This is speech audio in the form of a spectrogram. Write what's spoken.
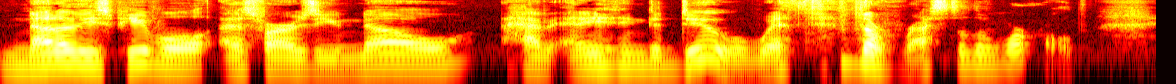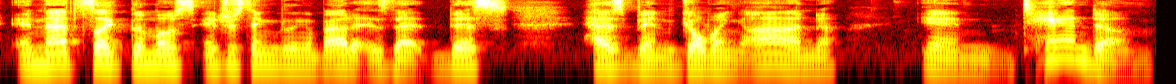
none of these people as far as you know have anything to do with the rest of the world. And that's like the most interesting thing about it is that this has been going on in tandem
